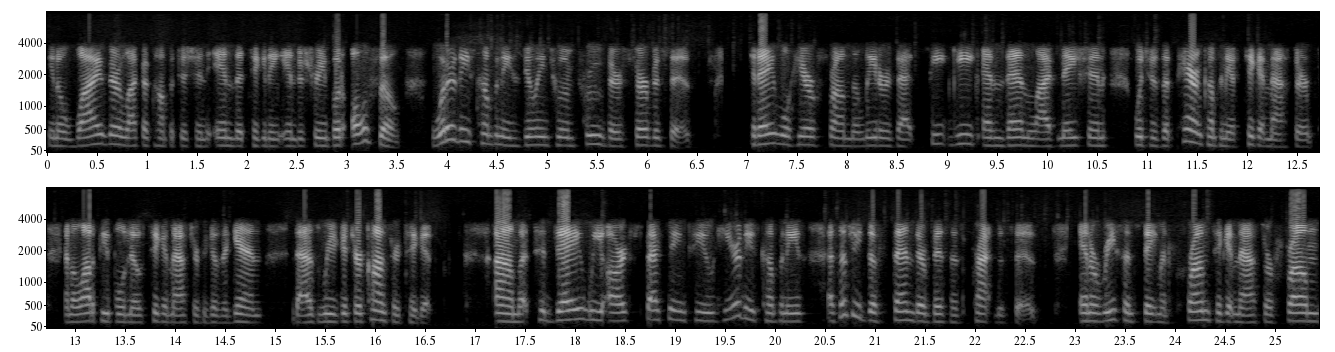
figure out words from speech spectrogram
you know, why is there lack of competition in the ticketing industry, but also what are these companies doing to improve their services? Today, we'll hear from the leaders at SeatGeek and then Live Nation, which is the parent company of Ticketmaster. And a lot of people know Ticketmaster because, again, that's where you get your concert tickets. Um, today, we are expecting to hear these companies essentially defend their business practices. In a recent statement from Ticketmaster from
